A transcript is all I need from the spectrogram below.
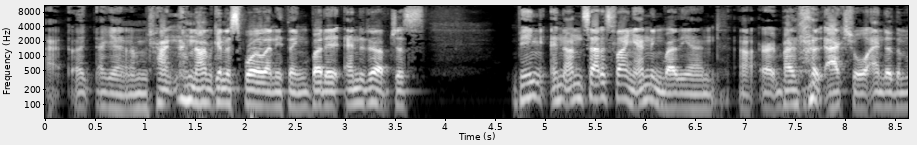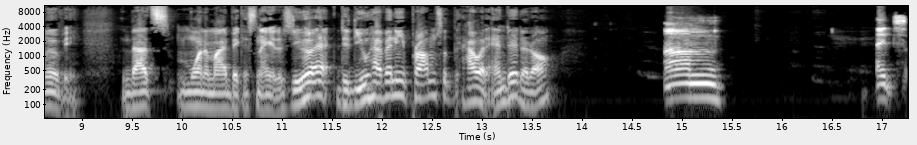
again. I'm trying. I'm not going to spoil anything, but it ended up just being an unsatisfying ending by the end, uh, or by the actual end of the movie. That's one of my biggest negatives. Do you did you have any problems with how it ended at all? Um, it's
